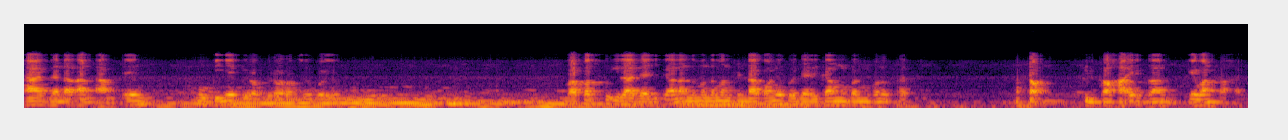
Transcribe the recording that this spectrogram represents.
Adzanal an'am ing mungkinnya pira-pira raja kaya. Bapak tu ila dari kanan teman-teman sendakone kok dari kamu kan mengkono tadi. Ngetok bil fahair kan kewan fahair.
